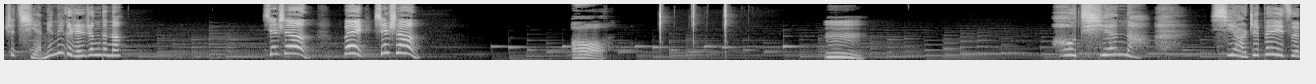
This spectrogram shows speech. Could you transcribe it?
是前面那个人扔的呢？先生，喂，先生。哦，嗯。天哪！希尔这辈子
